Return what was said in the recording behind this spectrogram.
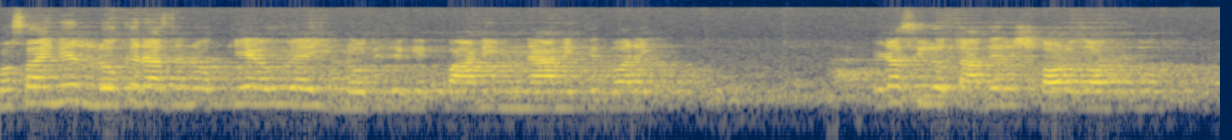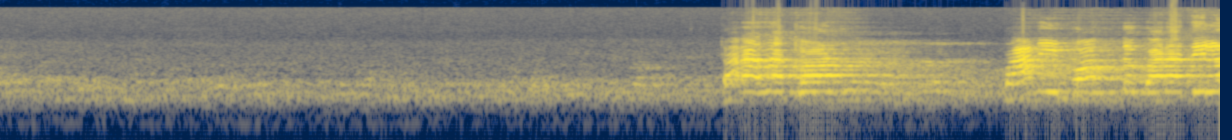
হোসাইনের লোকেরা যেন কেউ এই নদী থেকে পানি না নিতে পারে। এটা ছিল তাদের ষড়যন্ত্র। তারা যখন পানি বন্ধ করে দিল,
